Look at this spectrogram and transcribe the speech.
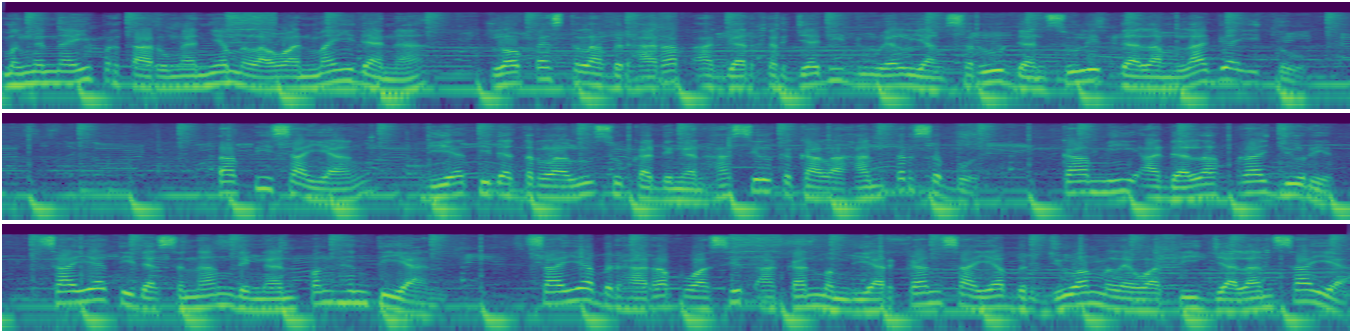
mengenai pertarungannya melawan Maidana, Lopez telah berharap agar terjadi duel yang seru dan sulit dalam laga itu. Tapi sayang, dia tidak terlalu suka dengan hasil kekalahan tersebut. Kami adalah prajurit. Saya tidak senang dengan penghentian. Saya berharap wasit akan membiarkan saya berjuang melewati jalan saya.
